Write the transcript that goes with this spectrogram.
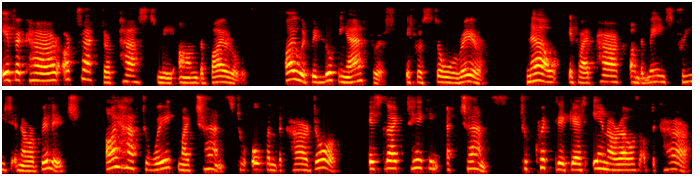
If a car or tractor passed me on the byroad, I would be looking after it. It was so rare. Now, if I park on the main street in our village, I have to wait my chance to open the car door. It's like taking a chance to quickly get in or out of the car.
